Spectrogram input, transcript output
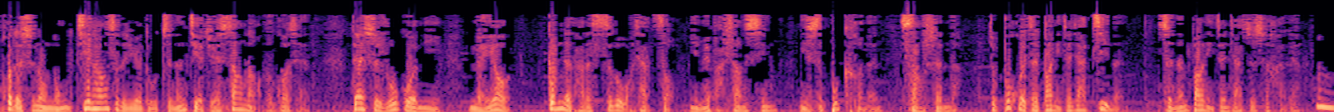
或者是那种浓鸡汤式的阅读，只能解决上脑的过程。但是如果你没有跟着他的思路往下走，你没法上心，你是不可能上升的。就不会再帮你增加技能，只能帮你增加知识含量。嗯，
